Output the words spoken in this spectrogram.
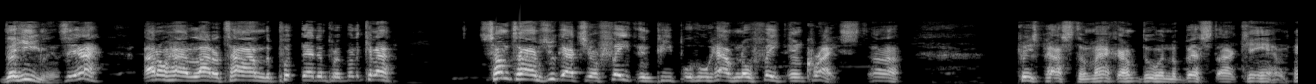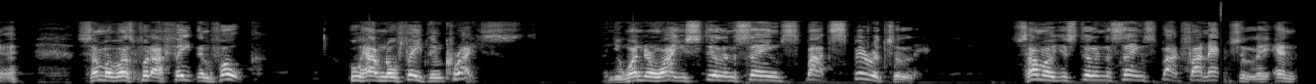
the healing. See, I, I don't have a lot of time to put that in, but can I? Sometimes you got your faith in people who have no faith in Christ. Uh, Priest Pastor Mac, I'm doing the best I can. Some of us put our faith in folk who have no faith in Christ. And you're wondering why you're still in the same spot spiritually. Some of you still in the same spot financially and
